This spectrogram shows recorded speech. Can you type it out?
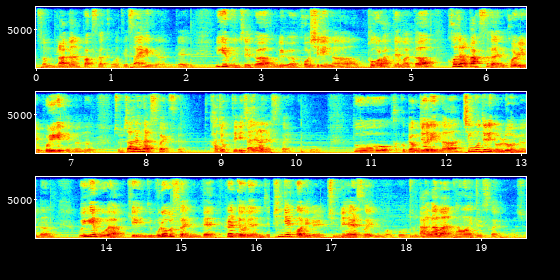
우선 라면 박스 같은 것들이 쌓이게 되는데 이게 문제가 우리가 거실이나 부엌을 갈 때마다 커다란 박스가 걸리고 보이게 되면은 좀 짜증날 수가 있어요. 가족들이 짜증을 낼 수가 있고 또 가끔 명절이나 친구들이 놀러 오면은 뭐 이게 뭐야 이렇게 이제 물어볼 수가 있는데 그럴 때 우리는 이제 핑계거리를 준비할 수가 있는 거고 좀 난감한 상황이 될 수가 있는 거죠.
